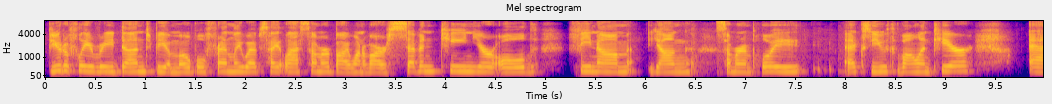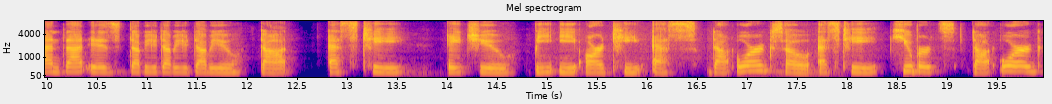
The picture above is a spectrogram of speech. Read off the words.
beautifully redone to be a mobile friendly website last summer by one of our 17 year old phenom young summer employee, ex youth volunteer. And that is www.sthu B-E-R-T-S dot org, so sthuberts.org.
